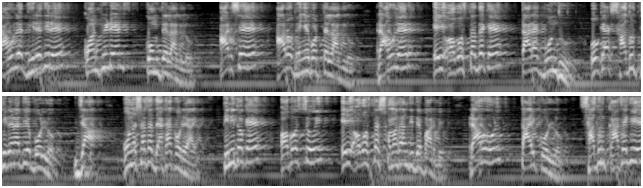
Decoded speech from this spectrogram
রাহুলের ধীরে ধীরে কনফিডেন্স কমতে লাগল আর সে আরও ভেঙে পড়তে লাগল। রাহুলের এই অবস্থা দেখে তার এক বন্ধু ওকে এক সাধুর ঠিকানা দিয়ে বলল, যা, ওনার সাথে দেখা করে আয়। তিনি তোকে অবশ্যই এই অবস্থার সমাধান দিতে পারবে। রাহুল তাই করল। সাধুর কাছে গিয়ে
